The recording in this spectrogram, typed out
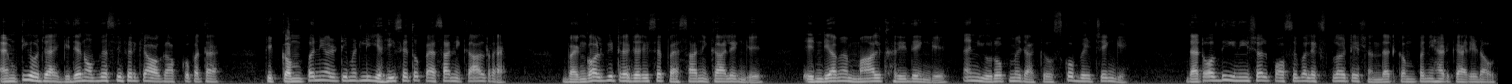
एम हो जाएगी देन ऑब्वियसली फिर क्या होगा आपको पता है, कि कंपनी अल्टीमेटली यही से तो पैसा निकाल रहा है। बंगाल की ट्रेजरी से पैसा निकालेंगे इंडिया में माल खरीदेंगे एंड यूरोप में जाके उसको बेचेंगे। That was the initial possible exploitation that company had carried out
